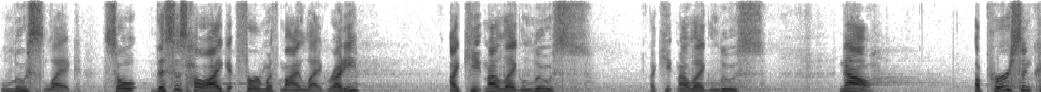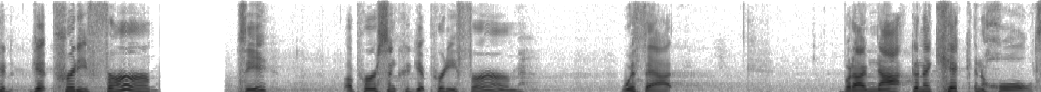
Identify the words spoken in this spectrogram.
loose leg. So, this is how I get firm with my leg. Ready? I keep my leg loose I keep my leg loose. Now, a person could get pretty firm. See? A person could get pretty firm with that. But I'm not going to kick and hold.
